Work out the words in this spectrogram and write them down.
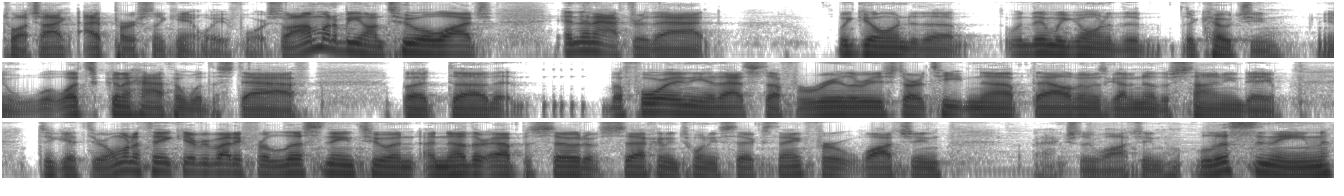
to watch. I, I personally can't wait for it. So I'm going to be on Tua Watch. And then after that, we go into the, then we go into the, the coaching. You know, what's going to happen with the staff but uh, that, before any of that stuff really, really starts heating up, the Alabama's got another signing day to get through. I want to thank everybody for listening to an, another episode of Second and 26. Thanks for watching, actually watching, listening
